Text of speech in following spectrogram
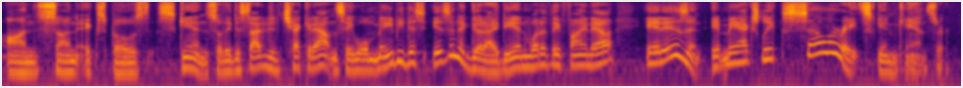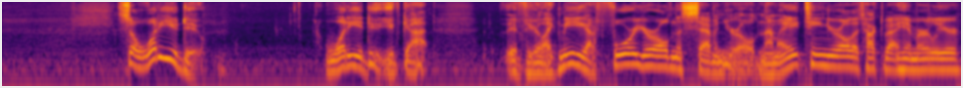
on sun exposed skin. So they decided to check it out and say, well, maybe this isn't a good idea. And what did they find out? It isn't. It may actually accelerate skin cancer. So, what do you do? What do you do? You've got, if you're like me, you got a four year old and a seven year old. Now, my 18 year old, I talked about him earlier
